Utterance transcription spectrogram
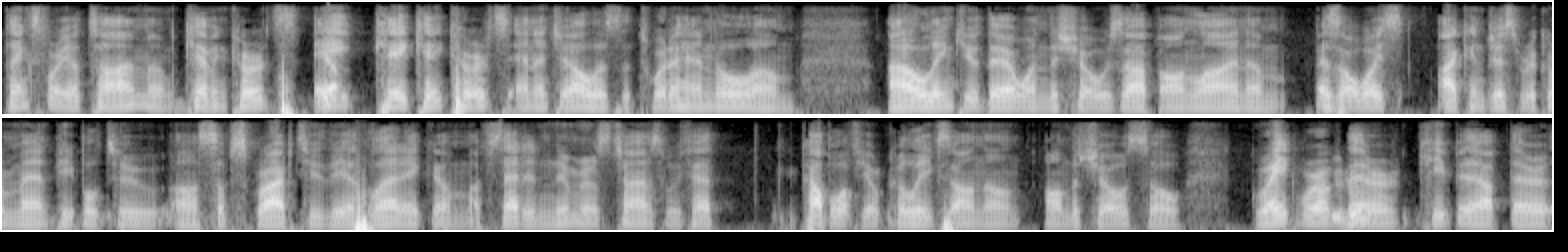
thanks for your time. Um, Kevin Kurz, yep. AKK Kurz NHL is the Twitter handle. Um, I'll link you there when the show is up online. Um, as always, I can just recommend people to uh, subscribe to the Athletic. Um, I've said it numerous times. We've had a couple of your colleagues on on, on the show, so great work mm-hmm. there. Keep it up there.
